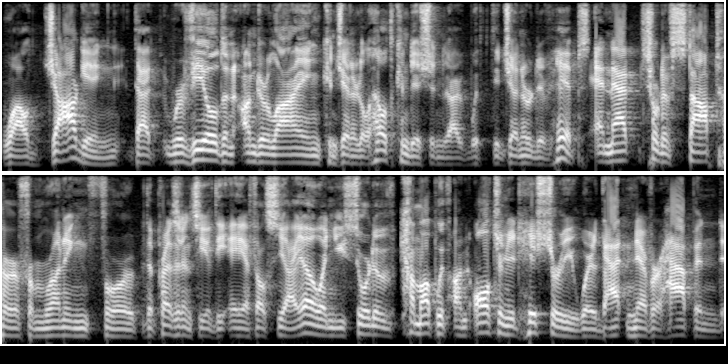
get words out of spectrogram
while jogging that revealed an underlying congenital health condition uh, with degenerative hips. And that sort of stopped her from running for the presidency of the AFL CIO. And you sort of come up with an alternate history where that never happened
